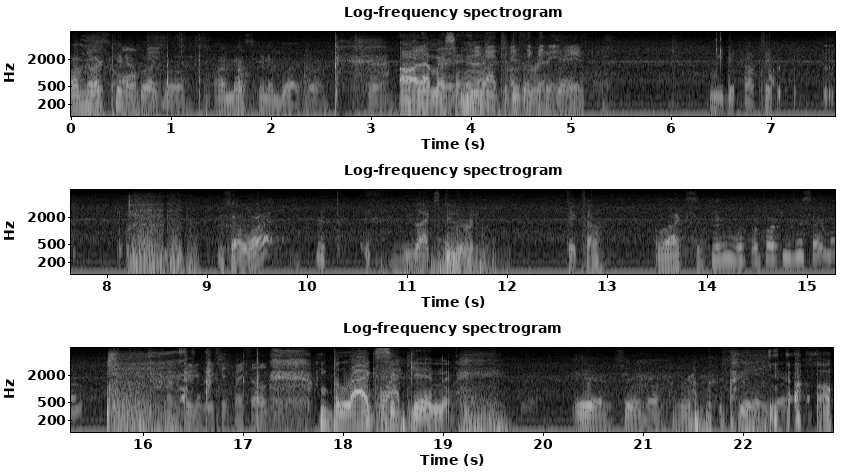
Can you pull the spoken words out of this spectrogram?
a I'm dark Mexican and black, almond. bro. I'm Mexican and black, bro. So. Oh, that makes You sense. You got to do the renegade. We do on TikTok. You said what? You like to do the re- TikTok. Mexican? What the fuck you just said, man? I'm pretty racist myself. Black skin. Yeah, sure, bro. sure, bro. Yo.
